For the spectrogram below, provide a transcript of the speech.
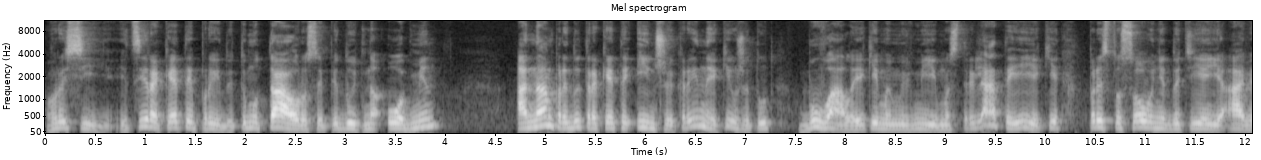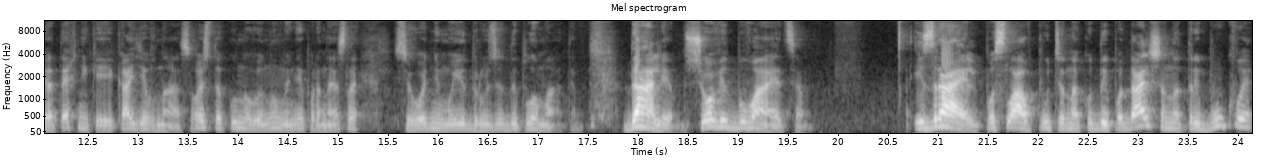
в Росії. І ці ракети прийдуть. Тому Тауруси підуть на обмін. А нам прийдуть ракети іншої країни, які вже тут бували, якими ми вміємо стріляти, і які пристосовані до тієї авіатехніки, яка є в нас. Ось таку новину мені принесли сьогодні мої друзі-дипломати. Далі, що відбувається? Ізраїль послав Путіна куди подальше на три букви.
